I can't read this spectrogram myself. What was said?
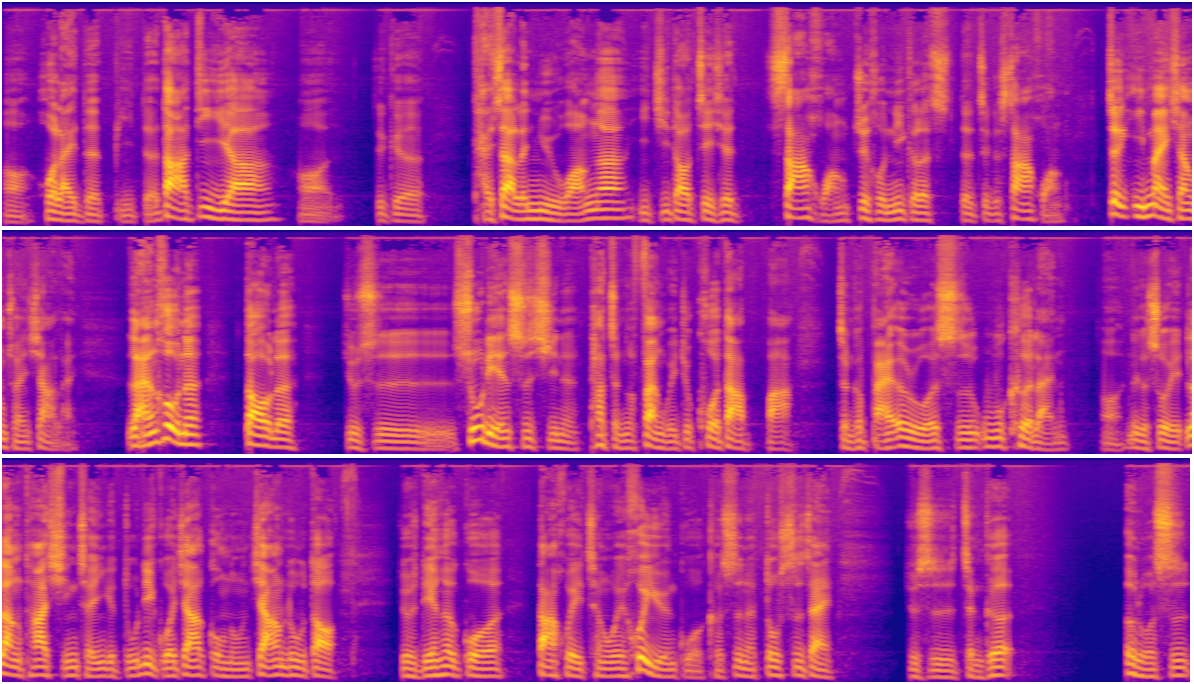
哦。后来的彼得大帝呀，哦，这个凯撒的女王啊，以及到这些沙皇，最后尼格拉斯的这个沙皇，这一脉相传下来。然后呢，到了就是苏联时期呢，它整个范围就扩大，把整个白俄罗斯、乌克兰啊，那个时候让它形成一个独立国家，共同加入到。就是联合国大会成为会员国，可是呢，都是在就是整个俄罗斯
